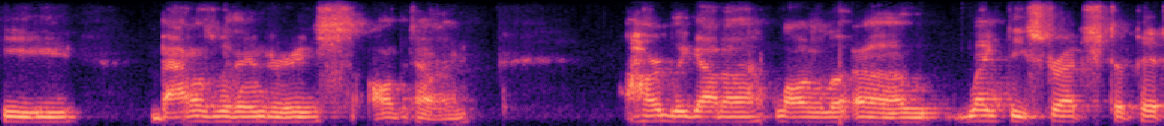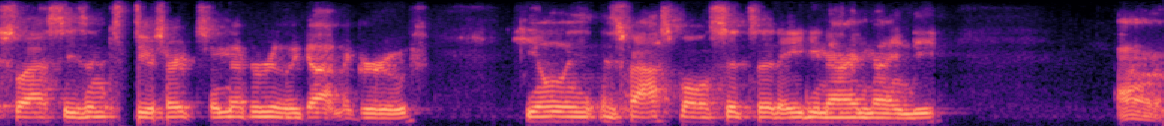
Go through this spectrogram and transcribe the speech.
He battles with injuries all the time. Hardly got a long, uh, lengthy stretch to pitch last season because he was hurt, so never really got in a groove. He only his fastball sits at 89, 90. Uh,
